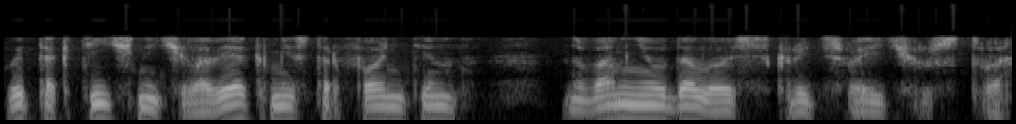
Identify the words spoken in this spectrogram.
Вы тактичный человек, мистер Фонтин, но вам не удалось скрыть свои чувства».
